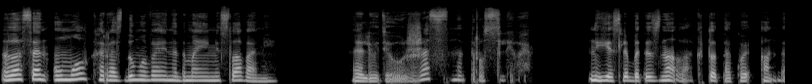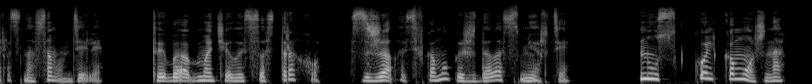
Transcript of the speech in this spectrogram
Лосен умолк, раздумывая над моими словами. «Люди ужасно трусливы. Если бы ты знала, кто такой Андерс на самом деле, ты бы обмочилась со страху, сжалась в комок и ждала смерти. Ну, сколько можно?»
